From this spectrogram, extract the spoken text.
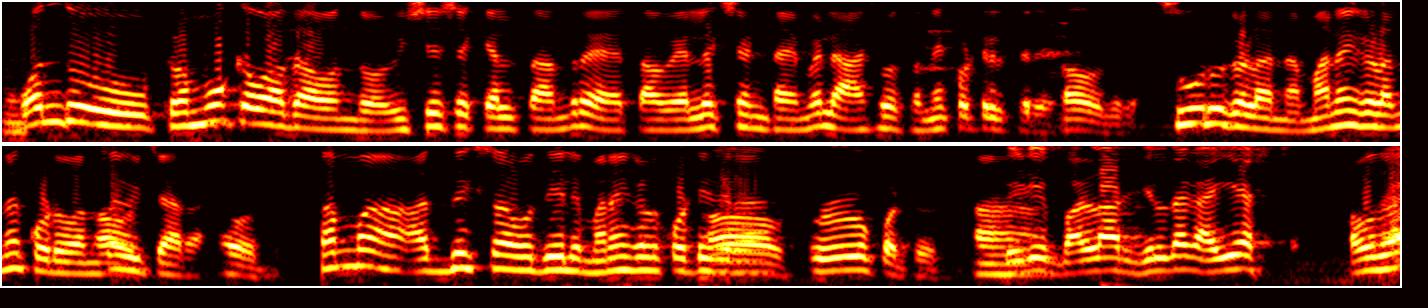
ಒಂದು ಪ್ರಮುಖವಾದ ಒಂದು ವಿಶೇಷ ಕೆಲಸ ಅಂದ್ರೆ ತಾವು ಎಲೆಕ್ಷನ್ ಟೈಮ್ ಅಲ್ಲಿ ಆಶ್ವಾಸನೆ ಕೊಟ್ಟಿರ್ತೀರಿ. ಹೌದ್ರಿ ಸೂರುಗಳನ್ನ ಮನೆಗಳನ್ನ ಕೊಡುವಂತ ವಿಚಾರ. ಹೌದು. ತಮ್ಮ ಅಧ್ಯಕ್ಷರ ಅವಧಿಯಲ್ಲಿ ಮನೆಗಳು ಕೊಟ್ಟಿದ್ರು ಫುಲ್ ಕೊಟ್ಟಿದ್ರು. ಇಡೀ ಬಳ್ಳಾರಿ ಜಿಲ್ದಾಗ ಹೈಯೆಸ್ಟ್ ಹೌದಾ?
